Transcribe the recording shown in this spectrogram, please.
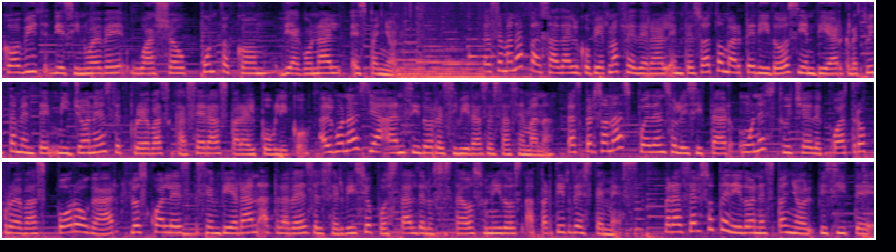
covid19washoe.com diagonal español. La semana pasada el gobierno federal empezó a tomar pedidos y enviar gratuitamente millones de pruebas caseras para el público. Algunas ya han sido recibidas esta semana. Las personas pueden solicitar un estuche de cuatro pruebas por hogar, los cuales se enviarán a través del Servicio Postal de los Estados Unidos a partir de este mes. Para hacer su pedido en español, visite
